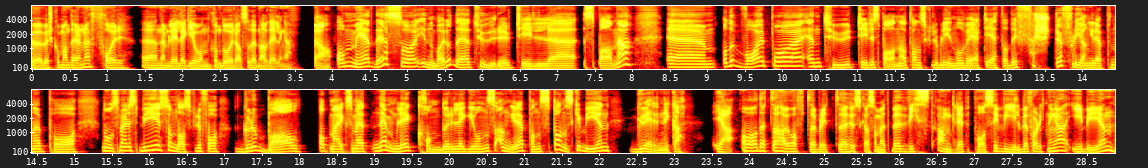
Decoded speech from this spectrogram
øverstkommanderende for eh, nemlig Legion Condor, altså denne avdelinga. Ja, og med det så innebar jo det turer til eh, Spania. Eh, og det var på en tur til Spania at han skulle bli involvert i et av de første flyangrepene på noen som helst by, som da skulle få global oppmerksomhet, nemlig Kondorlegionens angrep på den spanske byen Guernica. Ja, og dette har jo ofte blitt huska som et bevisst angrep på sivilbefolkninga i byen,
